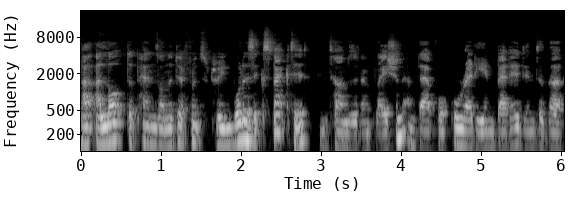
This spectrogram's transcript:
a lot depends on the difference between what is expected in terms of inflation and therefore already embedded into the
